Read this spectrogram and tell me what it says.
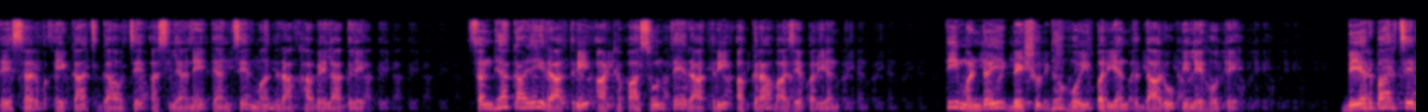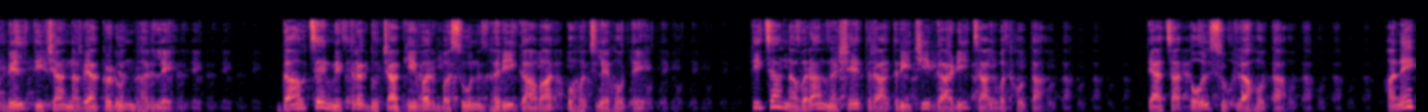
ते सर्व एकाच गावचे असल्याने त्यांचे मन राखावे लागले. संध्याकाळी रात्री आठपासून ते रात्री अकरा वाजेपर्यंत. ती मंडळी बेशुद्ध होईपर्यंत दारू पिले होते. बिअरबारचे बिल तिच्या नव्याकडून भरले. गावचे मित्र दुचाकीवर बसून घरी गावात पोहोचले होते. तिचा नवरा नशेत रात्रीची गाडी चालवत होता. त्याचा तोल सुटला होता. अनेक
